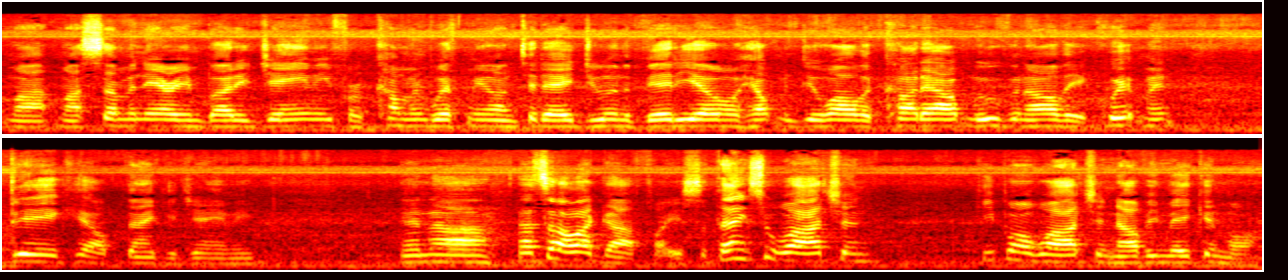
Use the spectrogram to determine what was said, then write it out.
my, my seminarian buddy Jamie for coming with me on today, doing the video, helping do all the cutout, moving all the equipment. Big help. Thank you, Jamie. And uh, that's all I got for you. So thanks for watching. Keep on watching. I'll be making more.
